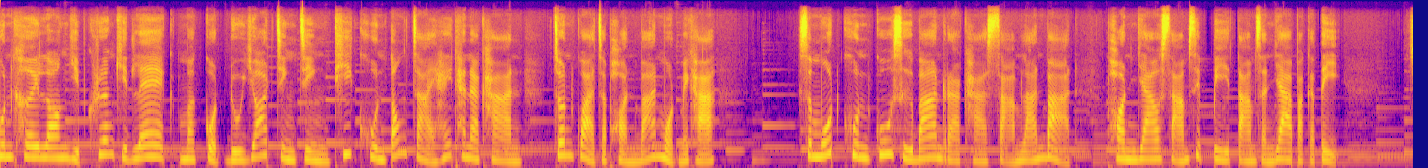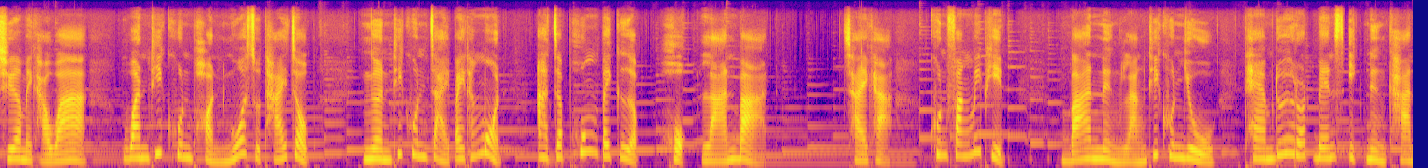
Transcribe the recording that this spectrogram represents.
คุณเคยลองหยิบเครื่องคิดเลขมากดดูยอดจริง ๆ ที่คุณต้องจ่ายให้ธนาคาร จนกว่าจะผ่อนบ้านหมดไหมคะ สมมติคุณกู้ซื้อบ้านราคา 3 ล้านบาท ผ่อนยาว 30 ปีตามสัญญาปกติ เชื่อไหมคะว่า วันที่คุณผ่อนงวดสุดท้ายจบ เงินที่คุณจ่ายไปทั้งหมด อาจจะพุ่งไปเกือบ 6 ล้านบาท ใช่ค่ะ คุณฟังไม่ผิด บ้านหนึ่งหลังที่คุณอยู่ แถมด้วยรถเบนซ์อีกหนึ่งคัน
